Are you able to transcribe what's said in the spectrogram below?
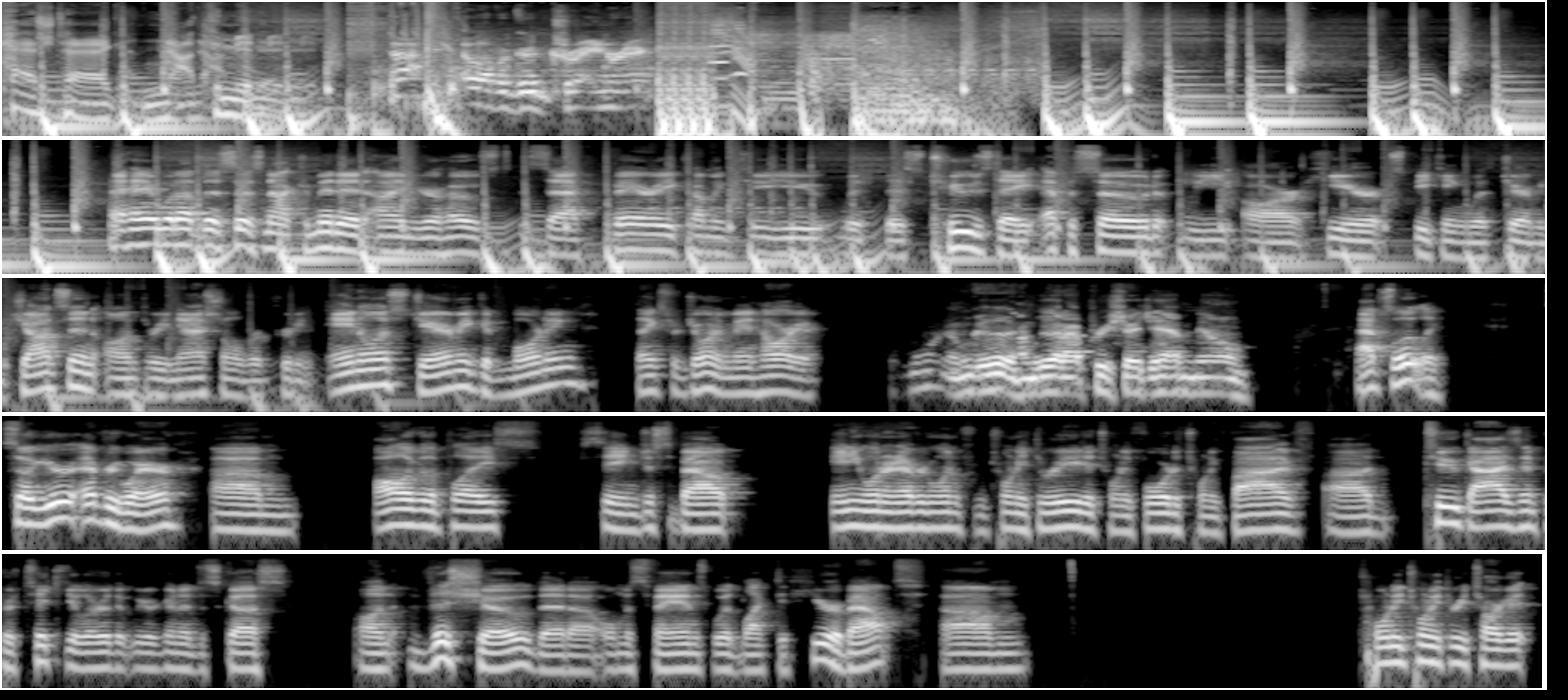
Hashtag not committed. I love a good train wreck. Hey, hey, what up? This is Not Committed. I'm your host, Zach Berry, coming to you with this Tuesday episode. We are here speaking with Jeremy Johnson, On3 national recruiting analyst. Jeremy, good morning. Thanks for joining, man. How are you? Good morning. I'm good. I'm good. I appreciate you having me on. Absolutely. So you're everywhere, um, all over the place, seeing just about anyone and everyone from 23 to 24 to 25. Uh, two guys in particular that we are going to discuss on this show that uh, Ole Miss fans would like to hear about. Um, 2023 target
